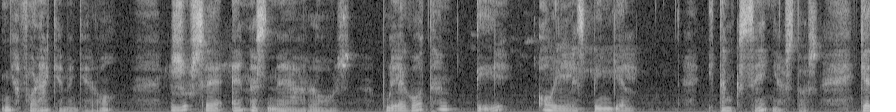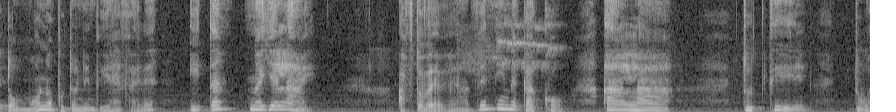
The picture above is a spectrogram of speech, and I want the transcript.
Μια φορά και έναν καιρό ζούσε ένας νεαρός που λεγόταν Τιλ Όιλεσπίγγελ. Ήταν ξένιαστος και το μόνο που τον ενδιέφερε ήταν να γελάει. Αυτό βέβαια δεν είναι κακό, αλλά του Τιλ του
